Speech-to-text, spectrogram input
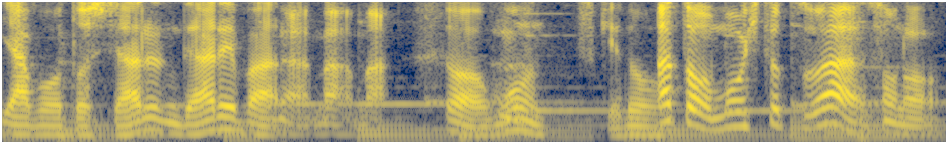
野望としてあるんであれば、まあまあまあ。とは思うんですけど、あともう一つは、その、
